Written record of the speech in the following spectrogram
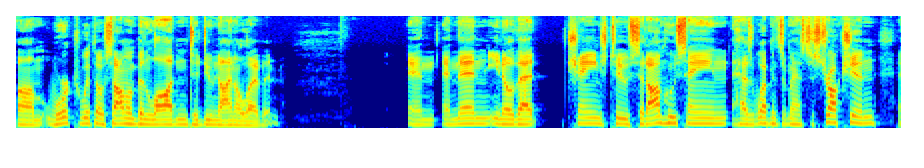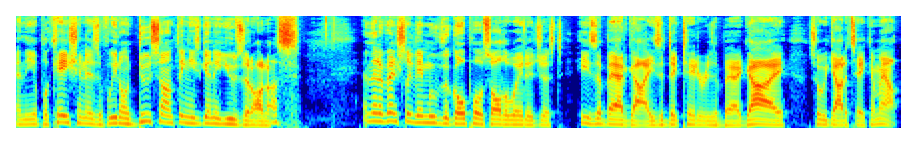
um, worked with Osama bin Laden to do 9 11. And, and then, you know, that changed to Saddam Hussein has weapons of mass destruction, and the implication is if we don't do something, he's going to use it on us. And then eventually they moved the goalposts all the way to just, he's a bad guy, he's a dictator, he's a bad guy, so we got to take him out.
